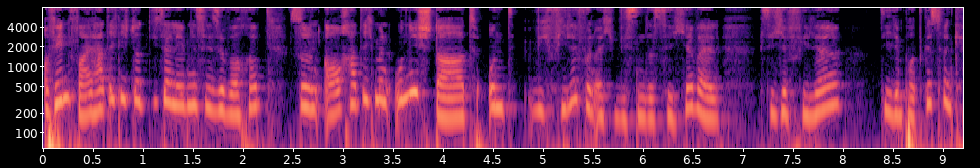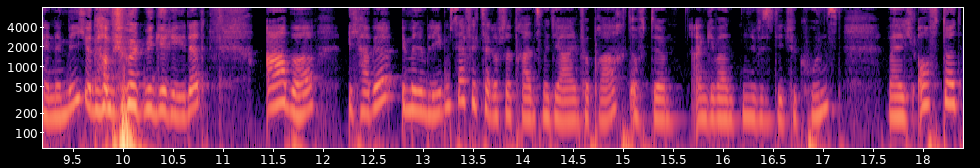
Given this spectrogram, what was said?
Auf jeden Fall hatte ich nicht nur diese Erlebnisse diese Woche, sondern auch hatte ich meinen Uni-Start. Und wie viele von euch wissen das sicher, weil sicher viele, die den Podcast hören, kennen mich und haben schon mit mir geredet. Aber ich habe in meinem Leben sehr viel Zeit auf der Transmedialen verbracht, auf der angewandten Universität für Kunst, weil ich oft dort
